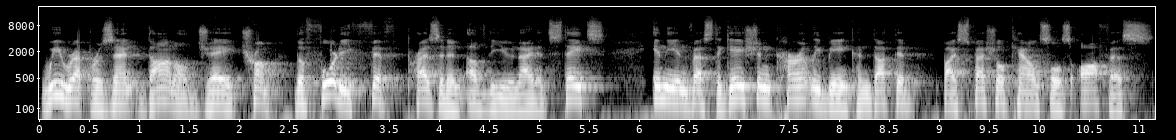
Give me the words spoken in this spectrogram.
we represent Donald J. Trump, the 45th President of the United States, in the investigation currently being conducted by Special Counsel's Office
